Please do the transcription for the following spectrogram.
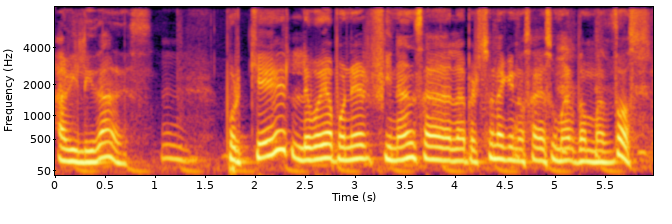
habilidades. ¿Por qué le voy a poner finanza a la persona que no sabe sumar 2 más 2?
